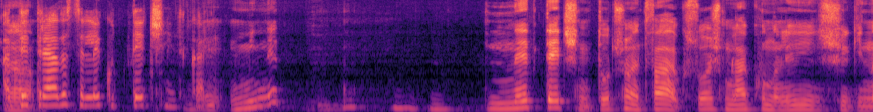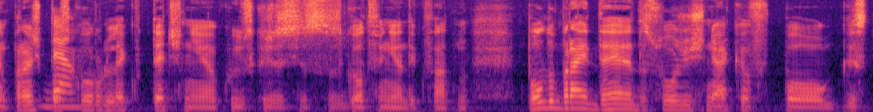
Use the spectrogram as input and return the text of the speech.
А, А. те трябва да са леко течни, така ли? Ми не, не течни, точно е това. Ако сложиш мляко, нали, ще ги направиш Да. по-скоро леко течни, ако искаш да си сготвени адекватно. По-добра идея е да сложиш някакъв по-гъст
